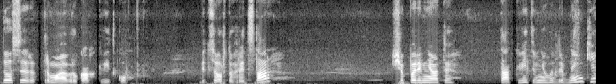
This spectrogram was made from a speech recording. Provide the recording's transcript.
Досі тримаю в руках квітку від сорту Great Star щоб порівняти. Так, квіти в нього дрібненькі,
